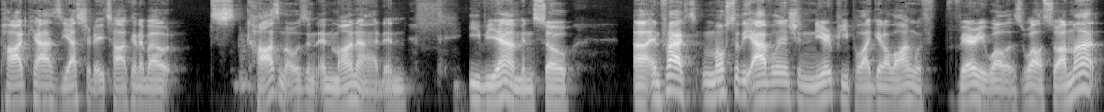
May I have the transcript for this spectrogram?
podcast yesterday talking about Cosmos and, and Monad and EVM. And so, uh, in fact, most of the Avalanche and Near people I get along with very well as well. So I'm not,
